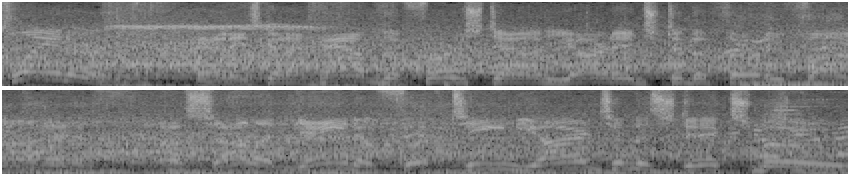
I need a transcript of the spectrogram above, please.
Fleener. And he's going to have the first down yardage to the 35. A solid gain of 15 yards and the sticks move.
